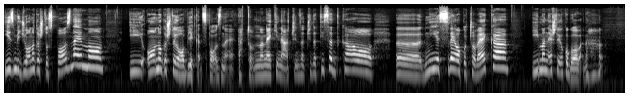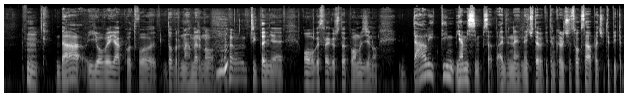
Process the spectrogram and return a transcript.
između onoga što spoznajemo i onoga što je objekat spoznaje, eto, na neki način. Znači da ti sad kao uh, nije sve oko čoveka, ima nešto i oko govana. Hmm. Da, i ovo je jako tvoje dobronamerno čitanje ovoga svega što je ponuđeno. Da li ti, ja mislim, sad, ajde ne, neću tebe pitam, kraju ću svog stava pa ću te pitam.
